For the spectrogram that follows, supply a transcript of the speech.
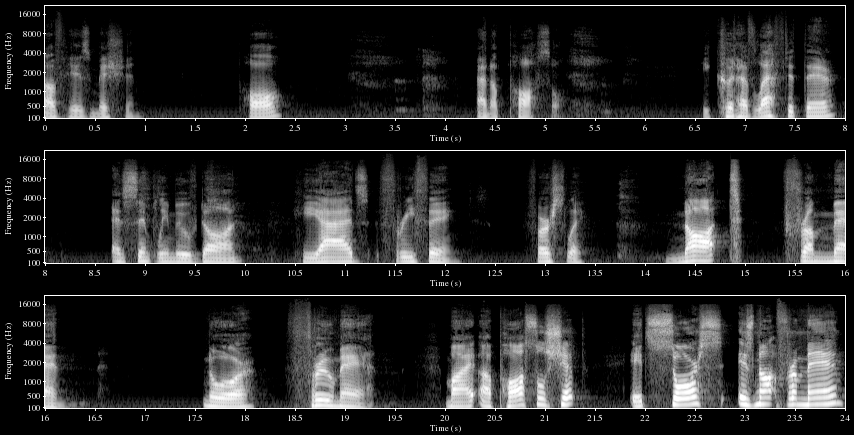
of his mission. Paul, an apostle. He could have left it there and simply moved on. He adds three things. Firstly, not from men, nor through man. My apostleship, its source is not from man,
